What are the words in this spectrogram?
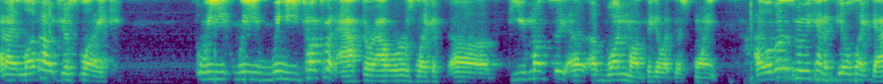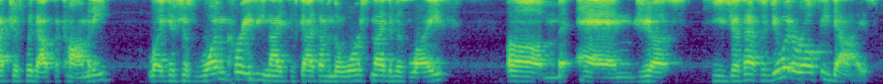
And I love how just like we we we talked about After Hours like a, a few months ago, uh, one month ago at this point. I love how this movie kind of feels like that, just without the comedy. Like it's just one crazy night. This guy's having the worst night of his life, um, and just he just has to do it or else he dies.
